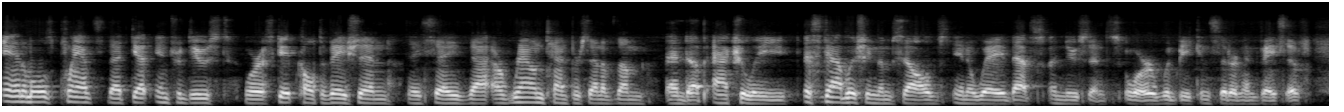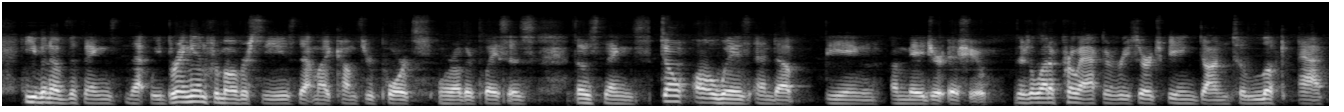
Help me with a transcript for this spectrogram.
animals, plants that get introduced or escape cultivation, they say that around 10% of them end up actually establishing themselves in a way that's a nuisance or would be considered invasive. Even of the things that we bring in from overseas that might come through ports or other places, those things don't always end up being a major issue. There's a lot of proactive research being done to look at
